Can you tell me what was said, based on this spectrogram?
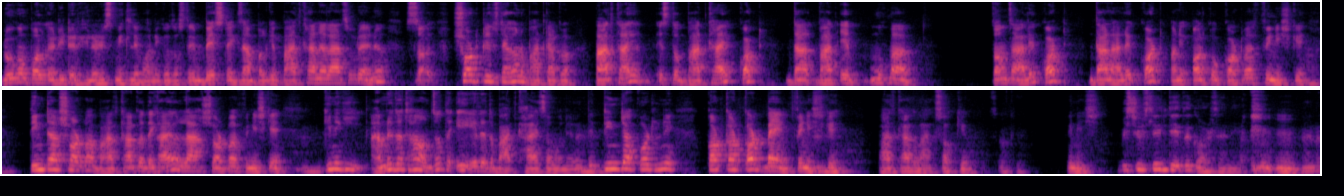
यी लोगन पलको एडिटर हिलरी स्मिथले भनेको जस्तै बेस्ट एक्जाम्पल के भात खान लाएको रे होइन? सर्ट क्लिप्स देखाउ न भात खाएको। भात खायो यस्तो भात खायो कट दाल भात ए मुखमा चम्चा हाल्यो कट दाल हाल्यो कट अनि अर्को कटमा फिनिस के। तिनवटा सर्टमा भात खाएको देखायो लास्ट सर्टमा फिनिस के। किनकि हामीले त थाहा हुन्छ त ए यसले त भात खाएछ भनेर। त्यो तिनवटा कटले नि cut cut cut bang finish के। भात खाएको भाग सक्यो। सक्यो। फिनिस नि त्यही त गर्छ नि। होइन?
